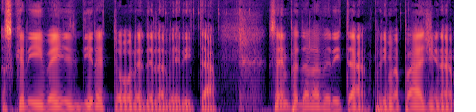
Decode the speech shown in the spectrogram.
scrive il direttore della Verità. Sempre dalla Verità, prima pagina,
